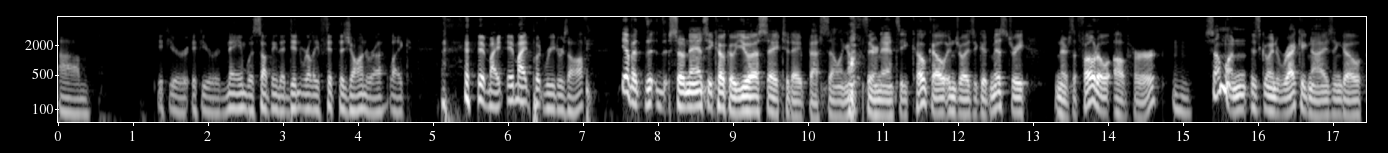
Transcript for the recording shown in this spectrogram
um if your if your name was something that didn't really fit the genre like it might it might put readers off Yeah, but th- th- so Nancy Coco, USA Today best-selling author Nancy Coco enjoys a good mystery, and there's a photo of her. Mm-hmm. Someone is going to recognize and go,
